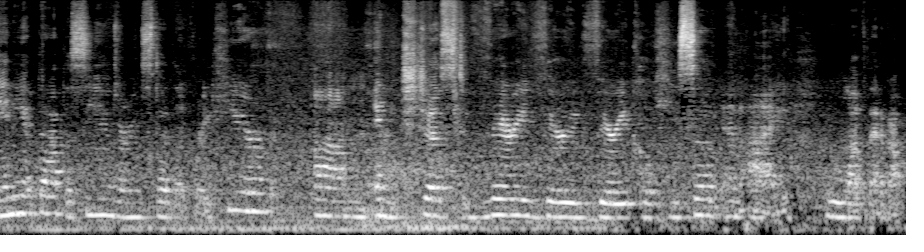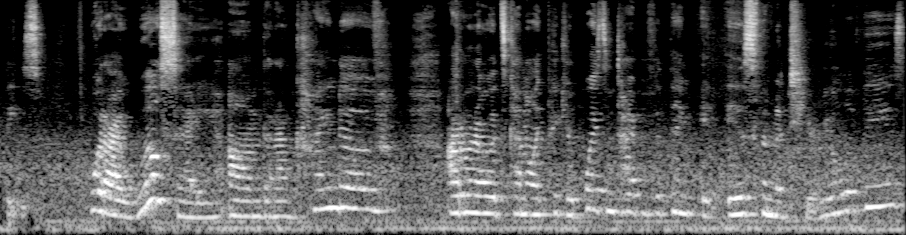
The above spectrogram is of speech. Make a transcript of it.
any of that. The seams are instead like right here. Um, and it's just very, very, very cohesive and I love that about these. What I will say um, that I'm kind of, I don't know, it's kind of like pick your poison type of a thing. It is the material of these.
